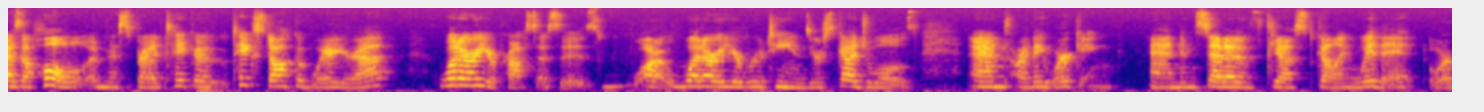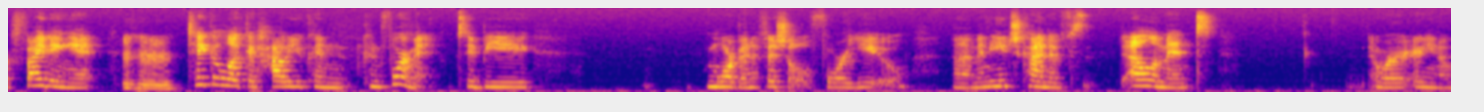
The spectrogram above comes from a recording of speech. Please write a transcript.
as a whole in this spread, take a take stock of where you're at. What are your processes? What are your routines, your schedules, and are they working? And instead of just going with it or fighting it, mm-hmm. take a look at how you can conform it to be more beneficial for you. Um, and each kind of element or you know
